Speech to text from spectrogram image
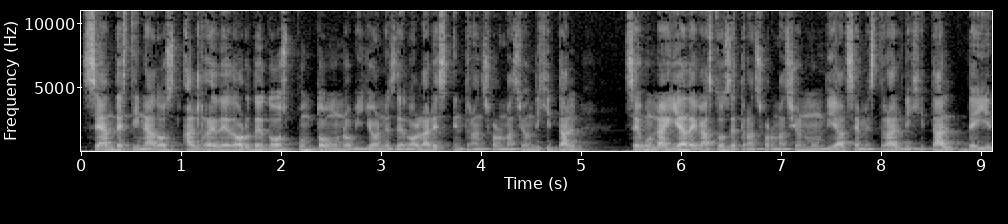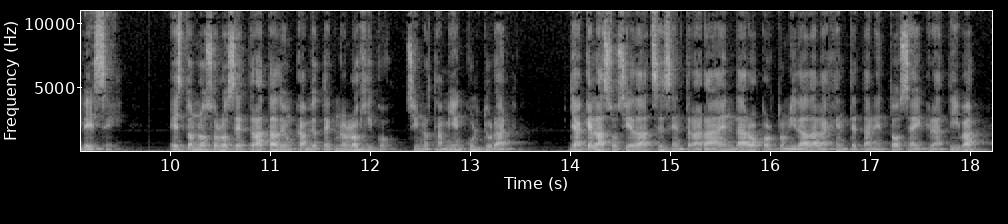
sean destinados alrededor de 2.1 billones de dólares en transformación digital según la Guía de Gastos de Transformación Mundial Semestral Digital de IDC. Esto no solo se trata de un cambio tecnológico, sino también cultural, ya que la sociedad se centrará en dar oportunidad a la gente talentosa y creativa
